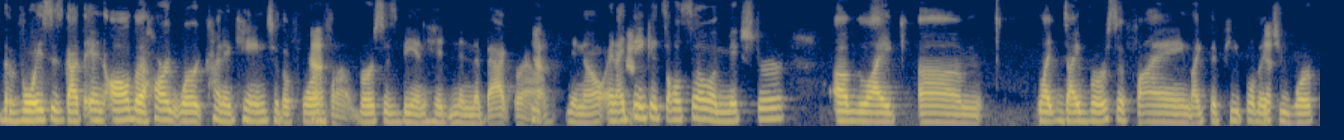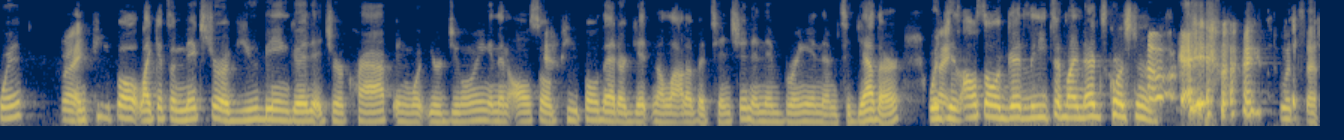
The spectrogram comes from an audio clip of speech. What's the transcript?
the voices got and all the hard work kind of came to the forefront yeah. versus being hidden in the background. Yeah. You know, and I yeah. think it's also a mixture of like um like diversifying like the people that you work with Right. And people like it's a mixture of you being good at your craft and what you're doing, and then also people that are getting a lot of attention and then bringing them together, which right. is also a good lead to my next question. Oh, okay. What's that?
